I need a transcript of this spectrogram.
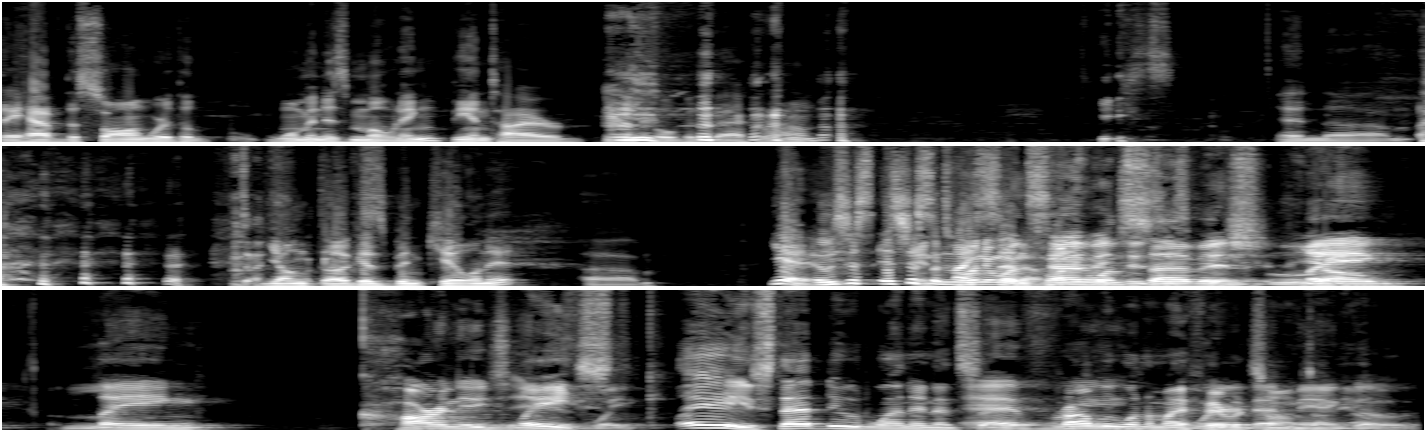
They have the song where the woman is moaning the entire over the background. He's- and um, Young Thug has been killing it. Um, yeah, it was just it's just and a nice 21 setup. Savage 21 Savage, just been laying, yo. laying carnage in his wake. Lace, that dude went in and said probably one of my favorite that songs. man on the album.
